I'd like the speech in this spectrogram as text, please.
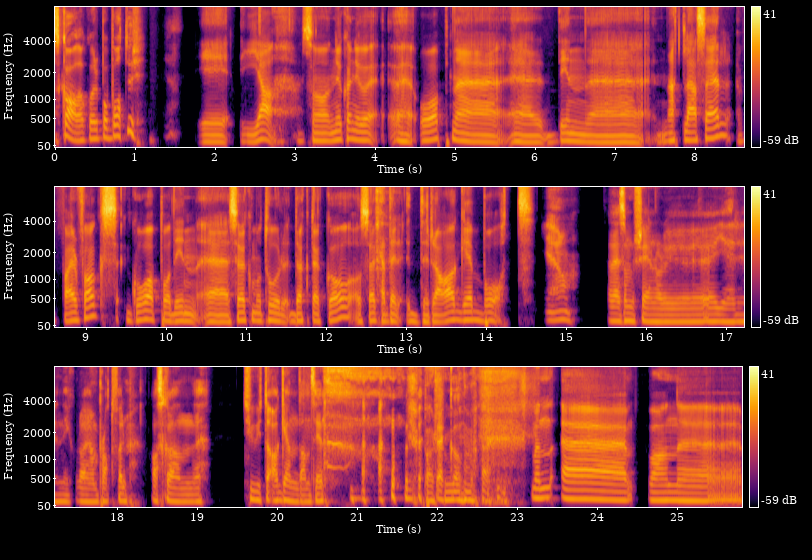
skal dere på båttur? I, ja, så nå kan du eh, åpne eh, din eh, nettleser, Firefox, gå på din eh, søkemotor DuckDuckGo og søk etter dragebåt. Ja. Det er det som skjer når du gir Nikolai en plattform. Da skal han eh, tute agendaen sin. Men eh, det var en, eh,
